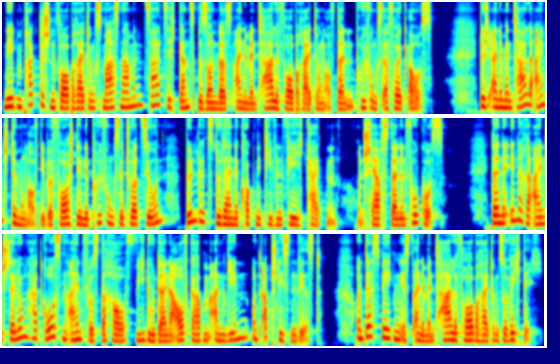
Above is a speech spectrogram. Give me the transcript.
Neben praktischen Vorbereitungsmaßnahmen zahlt sich ganz besonders eine mentale Vorbereitung auf deinen Prüfungserfolg aus. Durch eine mentale Einstimmung auf die bevorstehende Prüfungssituation bündelst du deine kognitiven Fähigkeiten und schärfst deinen Fokus. Deine innere Einstellung hat großen Einfluss darauf, wie du deine Aufgaben angehen und abschließen wirst. Und deswegen ist eine mentale Vorbereitung so wichtig.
